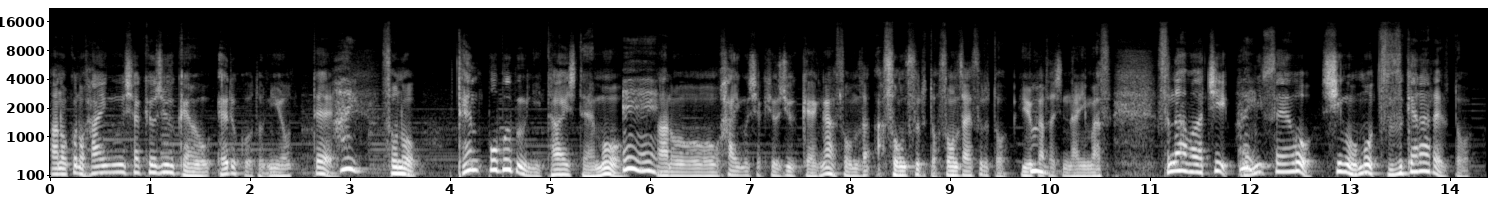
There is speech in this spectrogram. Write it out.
あのこの配偶者居住権を得ることによって、その店舗部分に対しても、ええ、あの配偶者居住権が存在存すると存在するという形になります、うん、すなわちお店を死後も続けられるとい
